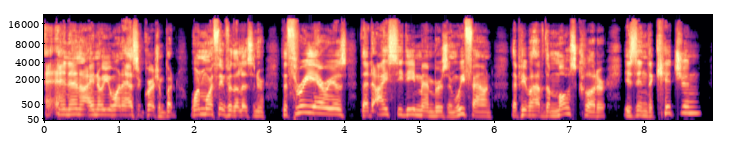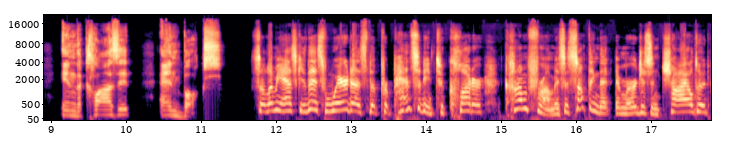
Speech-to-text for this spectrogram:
And then I know you want to ask a question, but one more thing for the listener. The three areas that ICD members and we found that people have the most clutter is in the kitchen, in the closet, and books. So let me ask you this where does the propensity to clutter come from? Is it something that emerges in childhood,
